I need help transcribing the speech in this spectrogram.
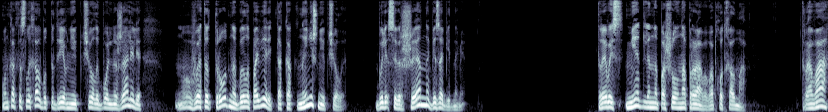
Он как-то слыхал, будто древние пчелы больно жалили, но в это трудно было поверить, так как нынешние пчелы были совершенно безобидными. Тревис медленно пошел направо, в обход холма. Трава,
